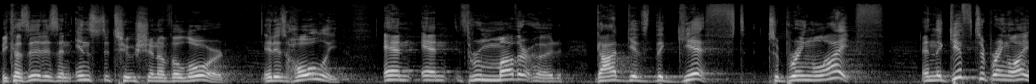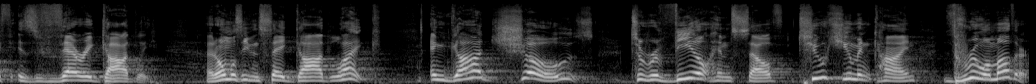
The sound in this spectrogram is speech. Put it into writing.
because it is an institution of the Lord. It is holy. And, and through motherhood, God gives the gift to bring life. And the gift to bring life is very godly. I'd almost even say God-like. And God chose to reveal himself to humankind through a mother.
